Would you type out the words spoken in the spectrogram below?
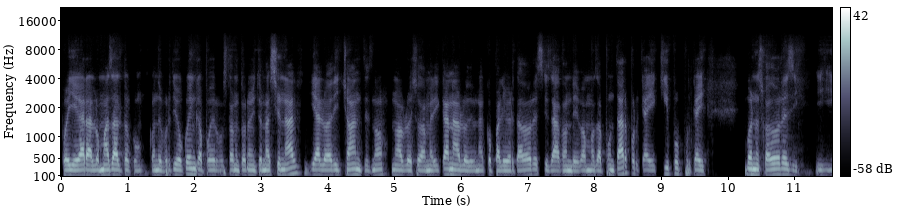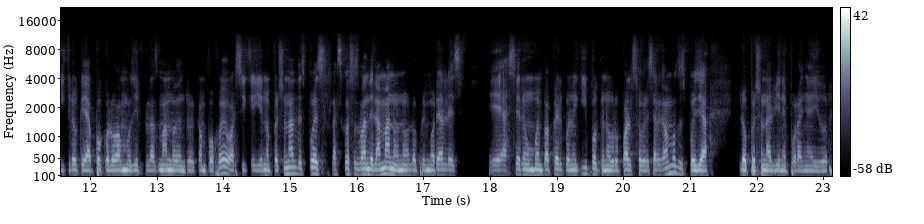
puede llegar a lo más alto con, con, Deportivo Cuenca, poder buscar un torneo internacional. Ya lo ha dicho antes, ¿no? No hablo de Sudamericana, hablo de una Copa Libertadores, que es a donde vamos a apuntar, porque hay equipo, porque hay buenos jugadores y, y creo que de a poco lo vamos a ir plasmando dentro del campo de juego. Así que lleno personal, después las cosas van de la mano, ¿no? Lo primordial es eh, hacer un buen papel con el equipo, que no grupal sobresalgamos, después ya lo personal viene por añadidura.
